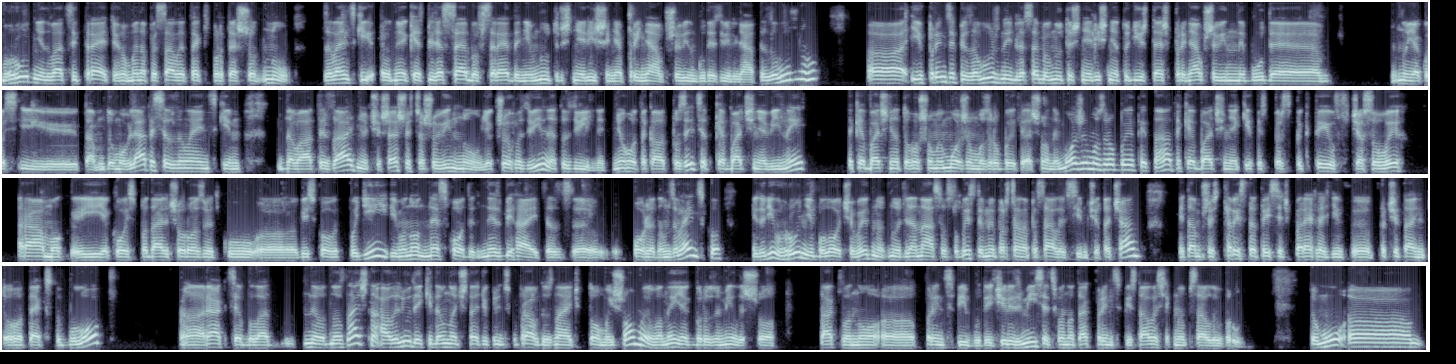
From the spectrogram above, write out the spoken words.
В грудні 23-го ми написали текст про те, що ну Зеленський ну, якесь для себе всередині внутрішнє рішення прийняв, що він буде звільняти залужного. І в принципі, залужний для себе внутрішнє рішення тоді ж теж прийняв, що він не буде. Ну, якось і там домовлятися з Зеленським, давати задню чи ще щось, що він, ну, якщо його звільнять, то звільнить. В нього така от позиція, таке бачення війни, таке бачення того, що ми можемо зробити, а що не можемо зробити, та таке бачення якихось перспектив часових рамок і якогось подальшого розвитку е, військових подій, і воно не сходить, не збігається з е, поглядом Зеленського. І тоді в грудні було очевидно. Ну для нас особисто ми про це написали всім читачам, і там щось 300 тисяч переглядів е, прочитань того тексту було. Е, Реакція була неоднозначна, але люди, які давно читають українську правду, знають, хто ми і що ми. Вони якби розуміли, що так воно е, в принципі буде. І через місяць воно так в принципі сталося, як ми писали в грудні. Тому е,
